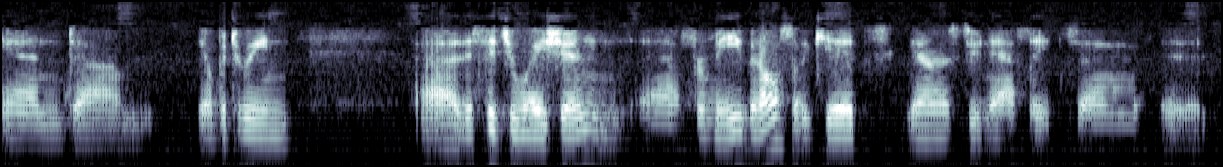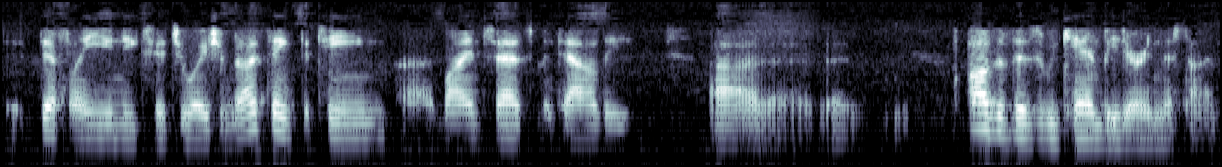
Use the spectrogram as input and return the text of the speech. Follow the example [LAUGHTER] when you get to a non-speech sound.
and um, you know between uh, the situation uh, for me, but also the kids, you know, the student athletes. Um, uh, definitely a unique situation, but I think the team uh, mindsets, mentality, uh, positive as we can be during this time.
